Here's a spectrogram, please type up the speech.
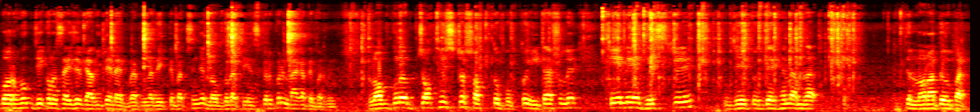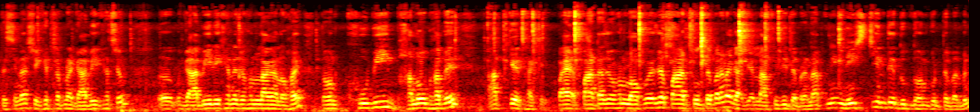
বড় হোক, যে কোনো সাইজের গাবিতে লাগবে। আপনারা দেখতে পাচ্ছেন যে লকগুলো চেঞ্জ করে করে লাগাতে পারবেন। লকগুলো যথেষ্ট শক্তপোক্ত। এটা আসলে টেনে হেস্টে যেহেতু দেখেন আমরা তো নড়াতেও পারতেছি না, সেক্ষেত্রে আপনার গাভীর কাছেও গাভীর এখানে যখন লাগানো হয়, তখন খুবই ভালোভাবে আটকে থাকে। পাটা যখন লক হয়ে যায় পা তুলতে পারে না গাভী আর লাফি দিতে পারে না। আপনি নিশ্চিন্তে দুধ দহন করতে পারবেন।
